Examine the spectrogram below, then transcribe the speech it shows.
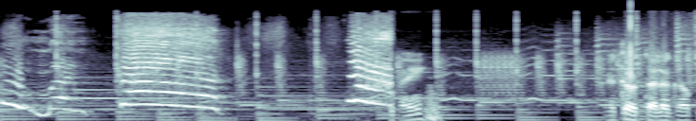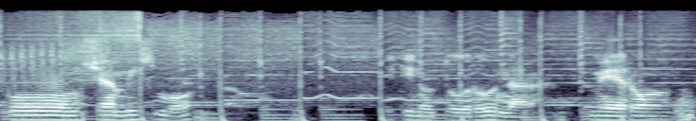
Oh my God! Okay? Ito talaga pong siya mismo itinuturo na merong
